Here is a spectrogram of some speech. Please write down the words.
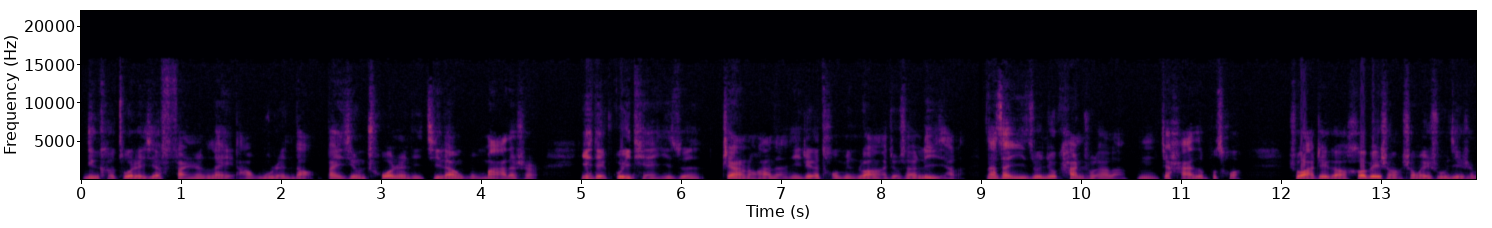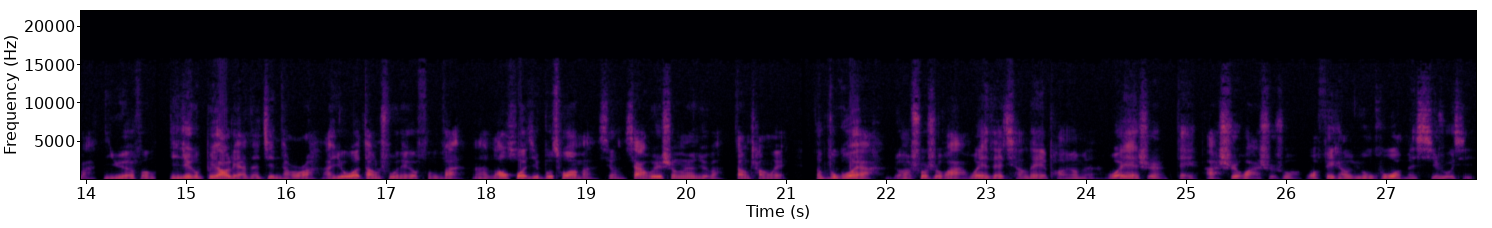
宁可做这些反人类啊、无人道、百姓戳着你脊梁骨骂的事儿，也得跪舔一尊。这样的话呢，你这个投名状啊，就算立下了，那咱一尊就看出来了。嗯，这孩子不错，说啊，这个河北省省委书记是吧？倪岳峰，你这个不要脸的劲头啊啊，有我当初那个风范啊，老伙计不错嘛。行，下回升上去吧，当常委。啊，不过呀，啊，说实话，我也在墙内，朋友们，我也是得啊，实话实说，我非常拥护我们习主席，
